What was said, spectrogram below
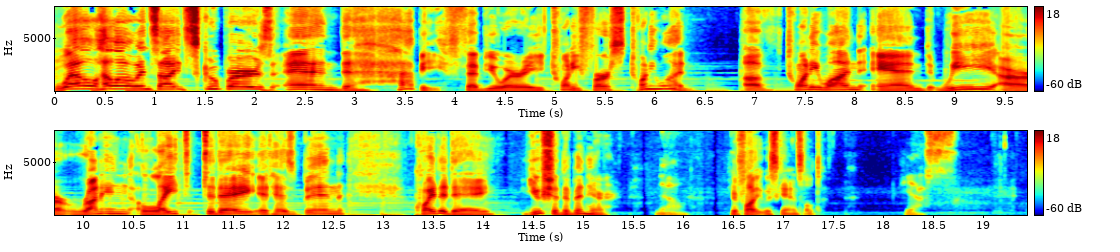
Well, hello, Inside Scoopers, and happy February 21st, 21 of 21. And we are running late today. It has been quite a day. You shouldn't have been here. No. Your flight was canceled. Yes.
